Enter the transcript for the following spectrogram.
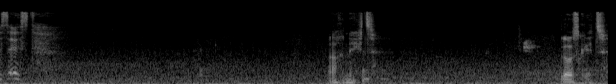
Was ist? Ach, nichts. Los geht's.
